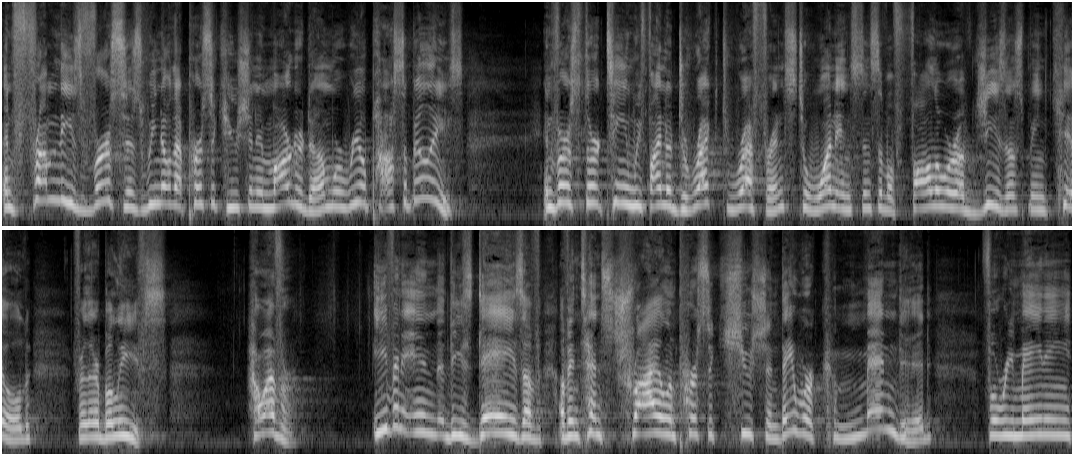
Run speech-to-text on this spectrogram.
And from these verses, we know that persecution and martyrdom were real possibilities. In verse 13, we find a direct reference to one instance of a follower of Jesus being killed for their beliefs. However, even in these days of, of intense trial and persecution, they were commended for remaining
